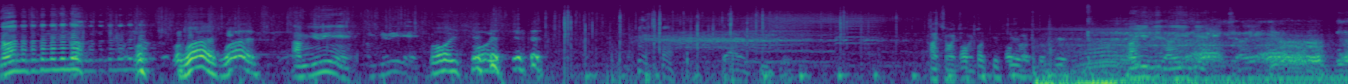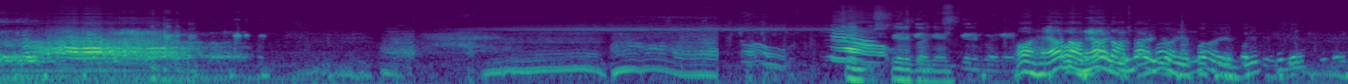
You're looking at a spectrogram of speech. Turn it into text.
No, no, no, no, no, no, no, no, What? What? I'm doing it. I'm doing it. Oh shit. Oh shit. watch, watch, watch. Oh, fuck oh, shit. oh, you did, oh, you did. Oh, you did. Gonna. She's gonna go again. Oh, hell no, Oh, I'm hell not. no, you- I'm not, I'm not, you you fucking fucking bitch. bitch.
